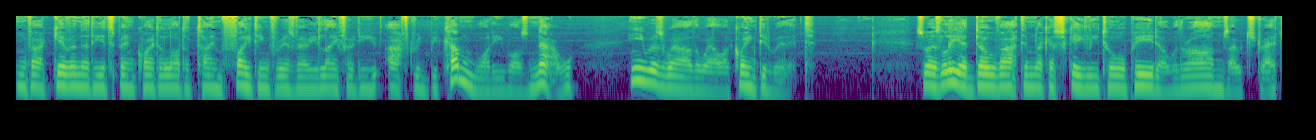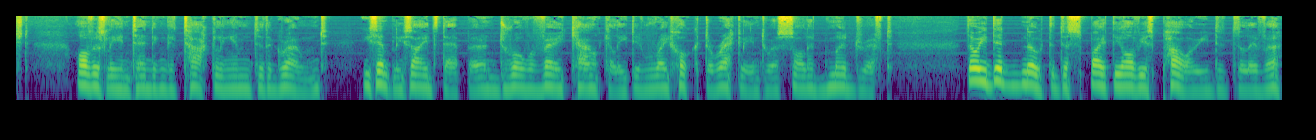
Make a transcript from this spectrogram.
In fact, given that he had spent quite a lot of time fighting for his very life after he'd become what he was now, he was rather well acquainted with it. So as Lia dove at him like a scaly torpedo with her arms outstretched, obviously intending to tackling him to the ground, he simply sidestepped her and drove a very calculated right hook directly into her solid mud drift. Though he did note that despite the obvious power he did deliver,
